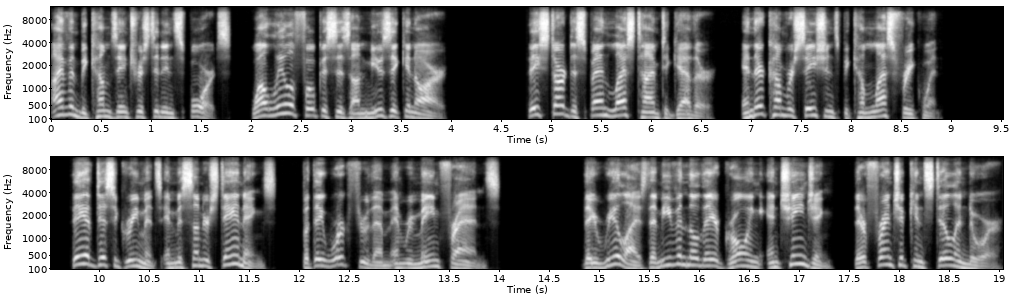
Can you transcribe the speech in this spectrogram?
Ivan becomes interested in sports, while Leela focuses on music and art. They start to spend less time together, and their conversations become less frequent. They have disagreements and misunderstandings, but they work through them and remain friends. They realize that even though they are growing and changing, their friendship can still endure.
